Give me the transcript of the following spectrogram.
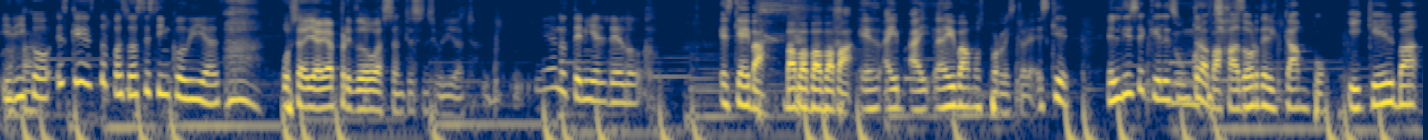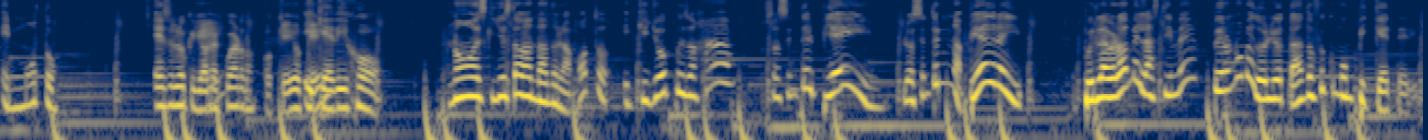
y Ajá. dijo, es que esto pasó hace cinco días. O sea, ya había perdido bastante sensibilidad. Ya no tenía el dedo. Es que ahí va, va, va, va, va, va. Es- ahí, ahí- ahí vamos por la historia. Es que él dice que él es No un manches. trabajador del campo y que él va en moto. Eso es lo que yo recuerdo. Ok, ok. Y que dijo, no, es que yo estaba andando en la moto y que yo pues, ajá, pues asenté el pie y lo asenté en una piedra y pues la verdad me lastimé, pero no me dolió tanto, fue como un piquete, dijo.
